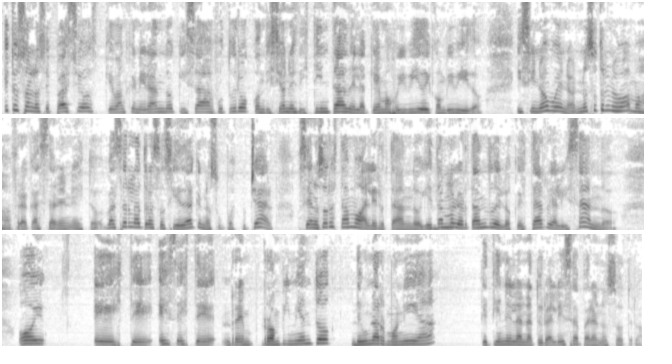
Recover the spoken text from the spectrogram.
estos son los espacios que van generando quizás a futuro condiciones distintas de las que hemos vivido y convivido. Y si no, bueno, nosotros no vamos a fracasar en esto. Va a ser la otra sociedad que nos supo escuchar. O sea, nosotros estamos alertando y estamos alertando de lo que está realizando. Hoy este es este rompimiento de una armonía que tiene la naturaleza para nosotros.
